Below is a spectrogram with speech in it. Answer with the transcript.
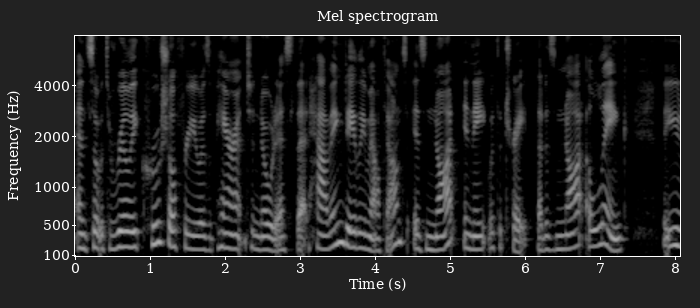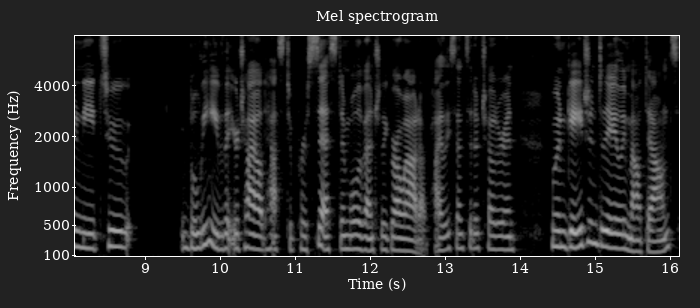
And so it's really crucial for you as a parent to notice that having daily meltdowns is not innate with the trait. That is not a link that you need to believe that your child has to persist and will eventually grow out of. Highly sensitive children who engage in daily meltdowns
